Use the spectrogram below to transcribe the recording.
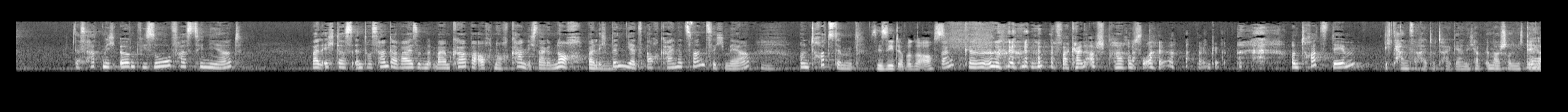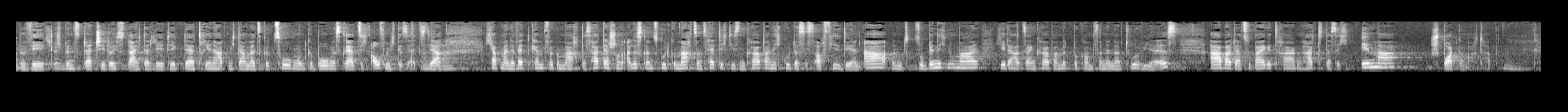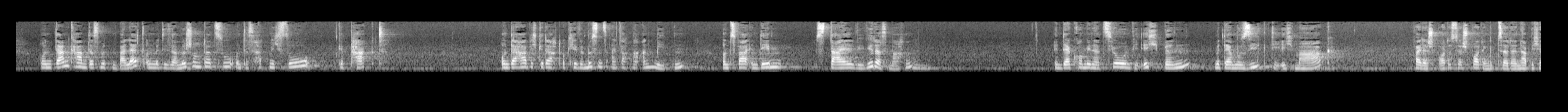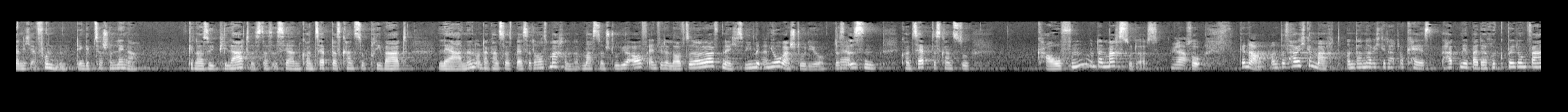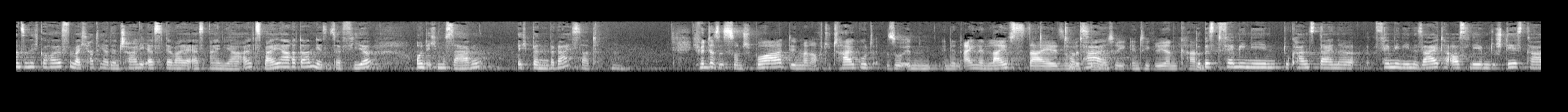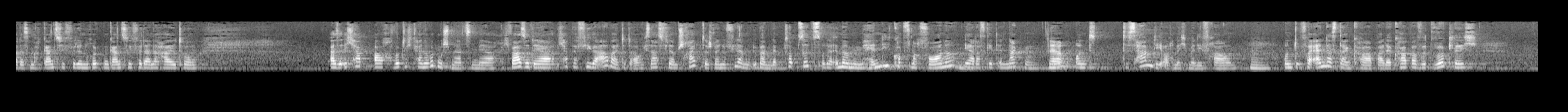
das hat mich irgendwie so fasziniert, weil ich das interessanterweise mit meinem Körper auch noch kann. Ich sage noch, weil ich bin jetzt auch keine 20 mehr. Und trotzdem Sie sieht aber so aus. Danke. Das war keine Absprache vorher. Danke. Und trotzdem, ich tanze halt total gerne. Ich habe immer schon mich gerne Ja, bewegt. schön. Ich bin stretchy durchs Leichtathletik. Der Trainer hat mich damals gezogen und gebogen. Es hat sich auf mich gesetzt. Ja. Mhm. Ich habe meine Wettkämpfe gemacht. Das hat er schon alles ganz gut gemacht. Sonst hätte ich diesen Körper nicht gut. Das ist auch viel DNA und so bin ich nun mal. Jeder hat seinen Körper mitbekommen von der Natur, wie er ist. Aber dazu beigetragen hat, dass ich immer Sport gemacht habe. Mhm. Und dann kam das mit dem Ballett und mit dieser Mischung dazu und das hat mich so gepackt. Und da habe ich gedacht, okay, wir müssen es einfach mal anbieten. Und zwar in dem Style, wie wir das machen. In der Kombination, wie ich bin, mit der Musik, die ich mag. Weil der Sport ist der Sport, den gibt's ja, den habe ich ja nicht erfunden. Den gibt es ja schon länger. Genauso wie Pilates. Das ist ja ein Konzept, das kannst du privat lernen und dann kannst du das Beste daraus machen. Dann machst du ein Studio auf, entweder läuft es oder läuft nicht. Ist wie mit einem Yoga-Studio. Das Ja. ist ein Konzept, das kannst du kaufen und dann machst du das. Ja. So, genau. Und das habe ich gemacht. Und dann habe ich gedacht, okay, es hat mir bei der Rückbildung wahnsinnig geholfen, weil ich hatte ja den Charlie erst, der war ja erst ein Jahr alt, zwei Jahre dann, jetzt ist er vier. Und ich muss sagen, ich bin begeistert. Ich finde, das ist so ein Sport, den man auch total gut so in, in den eigenen Lifestyle so ein Total. bisschen integ- integrieren kann. Du bist feminin, du kannst deine feminine Seite ausleben, du stehst gerade, das macht ganz viel für den Rücken, ganz viel für deine Haltung. Also ich habe auch wirklich keine Rückenschmerzen mehr. Ich war so der, ich habe ja viel gearbeitet auch. Ich saß viel am Schreibtisch. Wenn du viel über dem Laptop sitzt oder immer mit dem Handy, Kopf nach vorne, ja, das geht in den Nacken. Ja. ne? Und das haben die auch nicht mehr, die Frauen. Und du veränderst deinen Körper. Der Körper wird wirklich,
